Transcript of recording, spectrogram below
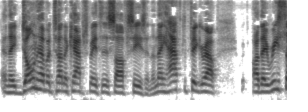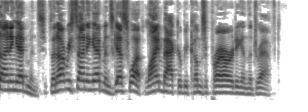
and they don't have a ton of cap space this off season, and they have to figure out are they re-signing Edmonds? If they're not re-signing Edmonds, guess what? Linebacker becomes a priority in the draft.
